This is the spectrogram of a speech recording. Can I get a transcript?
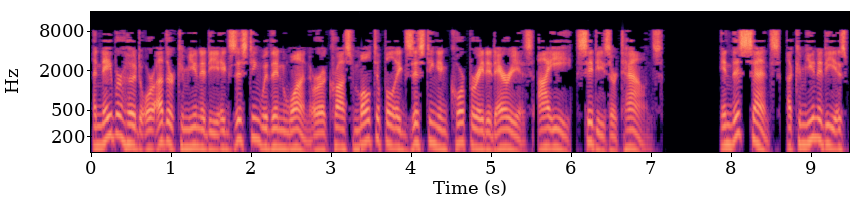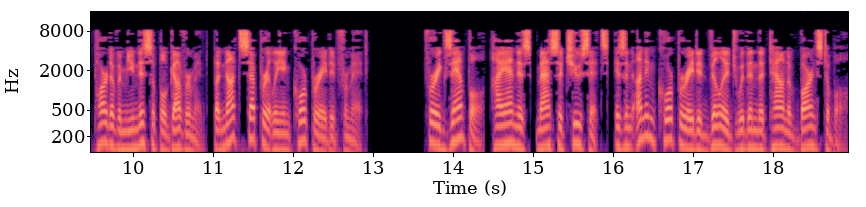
A neighborhood or other community existing within one or across multiple existing incorporated areas i.e., cities or towns. In this sense, a community is part of a municipal government, but not separately incorporated from it. For example, Hyannis, Massachusetts, is an unincorporated village within the town of Barnstable.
